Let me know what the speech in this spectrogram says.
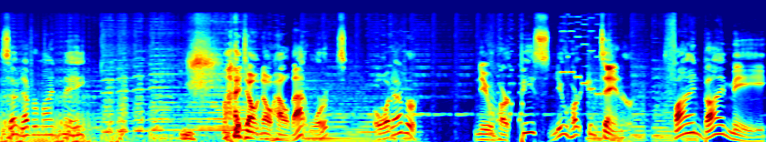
So never mind me. I don't know how that worked, but whatever. New heart piece, new heart container. Fine by me.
